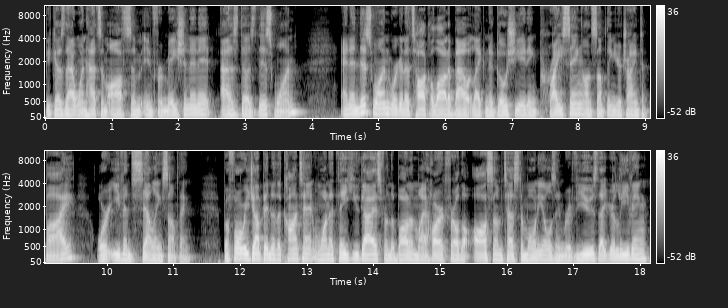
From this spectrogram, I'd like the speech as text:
because that one had some awesome information in it, as does this one. And in this one, we're going to talk a lot about like negotiating pricing on something you're trying to buy or even selling something. Before we jump into the content, want to thank you guys from the bottom of my heart for all the awesome testimonials and reviews that you're leaving.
